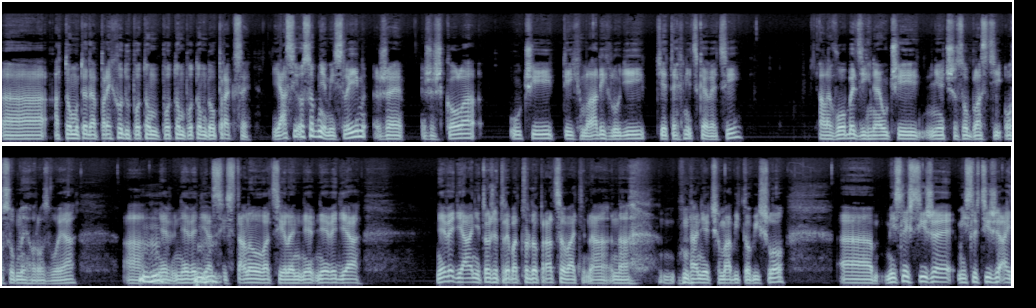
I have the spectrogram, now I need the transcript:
a tomu teda prechodu potom, potom, potom do praxe. Ja si osobne myslím, že, že škola učí tých mladých ľudí tie technické veci, ale vôbec ich neučí niečo z oblasti osobného rozvoja a mm-hmm. ne, nevedia mm-hmm. si stanovovať cieľe, ne, nevedia, nevedia ani to, že treba tvrdo pracovať na, na, na niečom, aby to vyšlo. Uh, myslíš, si, že, myslíš si, že aj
